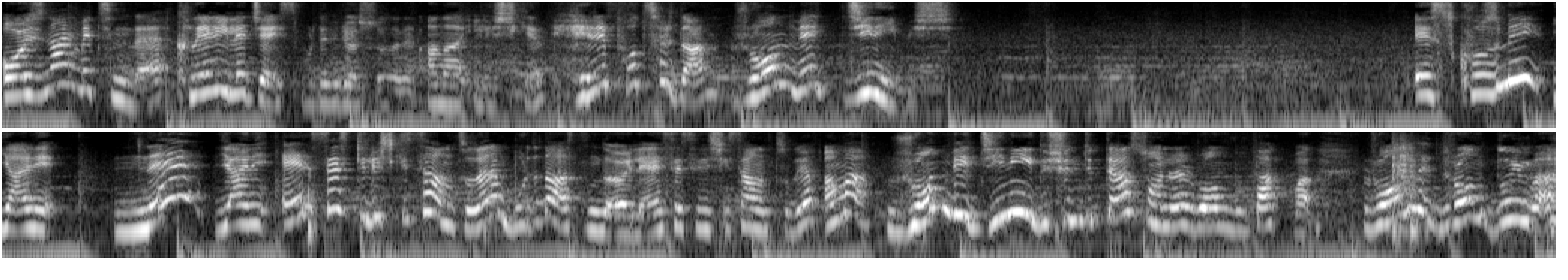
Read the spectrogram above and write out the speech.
Orijinal metinde Clary ile Jace burada biliyorsunuz hani ana ilişki. Harry Potter'dan Ron ve Ginny'miş. Excuse me? Yani ne? Yani ensest ilişkisi anlatılıyor. Yani burada da aslında öyle ensest ilişkisi anlatılıyor. Ama Ron ve Ginny'yi düşündükten sonra Ron bu bakma. Ron ve Ron duyma.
